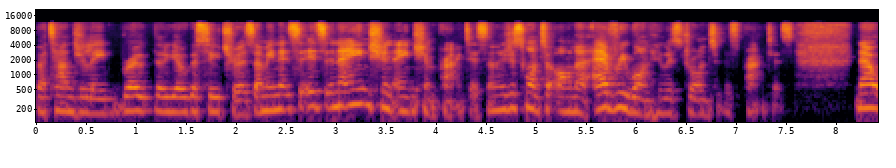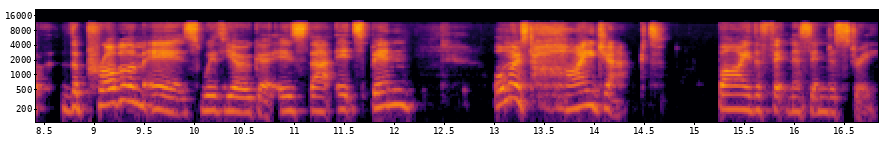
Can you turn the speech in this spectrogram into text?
Patanjali wrote the Yoga Sutras. I mean, it's it's an ancient, ancient practice. And I just want to honor everyone who is drawn to this practice. Now, the problem is with yoga is that it's been almost hijacked by the fitness industry.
